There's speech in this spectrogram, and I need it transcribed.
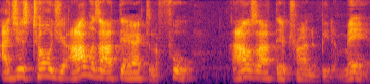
I just told you I was out there acting a fool. I was out there trying to be the man.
